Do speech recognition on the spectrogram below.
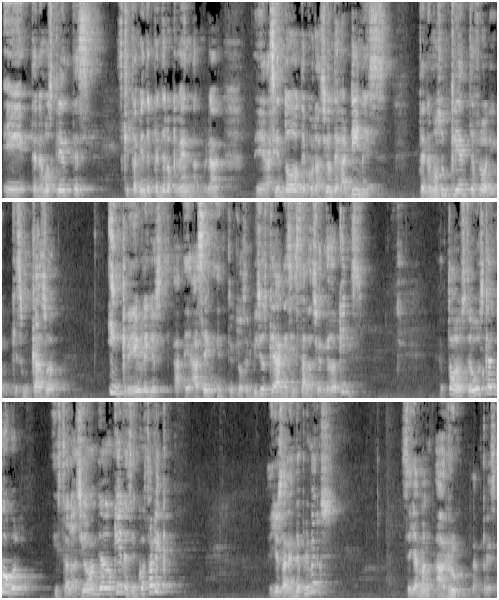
Eh, tenemos clientes, es que también depende de lo que vendan, ¿verdad? Eh, haciendo decoración de jardines. Tenemos un cliente, Flori, que es un caso increíble. Ellos hacen, entre los servicios que dan, es instalación de adoquines. Entonces, usted busca en Google instalación de adoquines en Costa Rica. Ellos salen de primeros. Se llaman Arru, la empresa.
